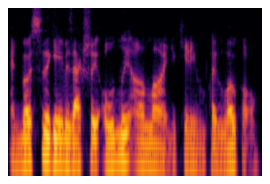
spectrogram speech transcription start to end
and most of the game is actually only online. You can't even play local.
